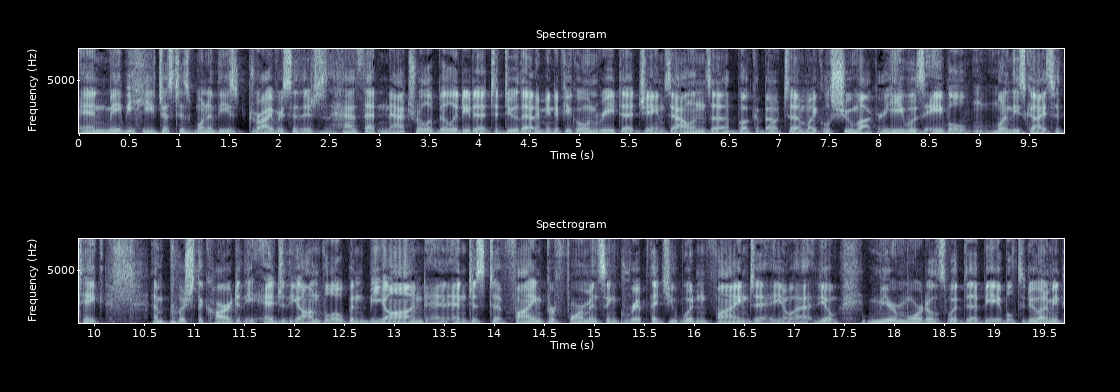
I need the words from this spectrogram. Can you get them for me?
and maybe he just is one of these drivers that just has that natural ability to, to do that. I mean, if you go and read uh, James Allen's uh, book about uh, Michael Schumacher, he was able one of these guys to take and push the car to the edge of the envelope and beyond, and, and just to find performance and grip that you wouldn't find, uh, you know, uh, you know, mere mortals would uh, be able to do. I mean,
